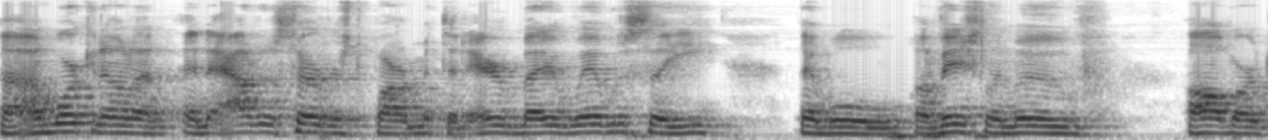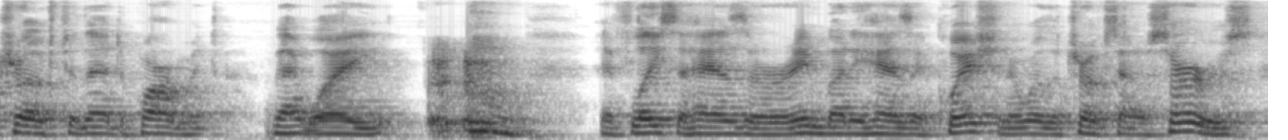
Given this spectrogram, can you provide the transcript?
Uh, I'm working on a, an out of service department that everybody will be able to see that will eventually move all of our trucks to that department. That way, if Lisa has or anybody has a question or whether the truck's out of service,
